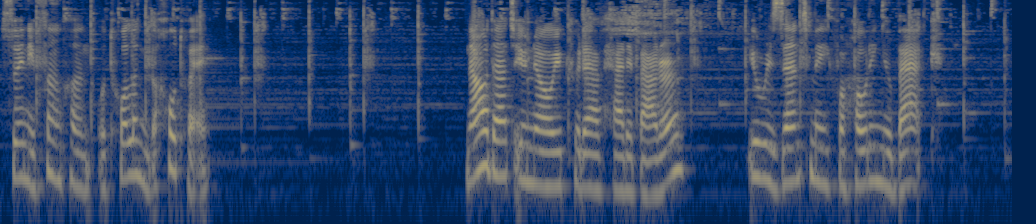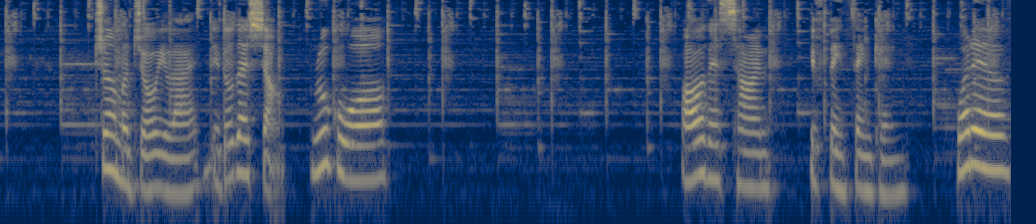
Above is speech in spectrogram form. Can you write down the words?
所以你愤恨我拖了你的后腿。Now that you know you could have had it better, you resent me for holding you back。这么久以来，你都在想，如果 all this time, you've been thinking, what if? if？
